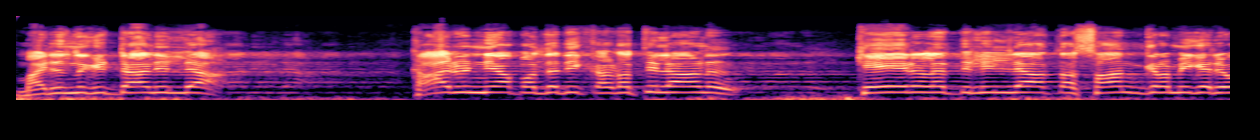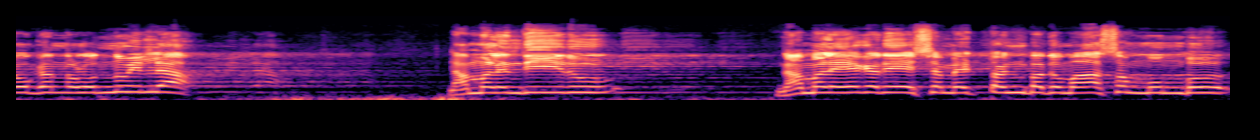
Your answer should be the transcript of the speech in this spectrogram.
മരുന്ന് കിട്ടാനില്ല. കാരുണ്യ പദ്ധതി കടത്തിലാണ്. കേരളത്തിലില്ലാത്ത സാംക്രമിക രോഗങ്ങളൊന്നുമില്ല. നമ്മൾ എന്ത് ചെയ്തു? നമ്മൾ ഏകദേശം എട്ടൊൻപത് മാസം മുമ്പ്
